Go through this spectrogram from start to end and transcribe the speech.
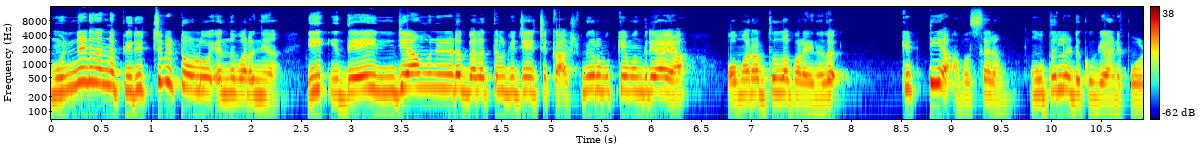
മുന്നണി തന്നെ പിരിച്ചുവിട്ടോളൂ എന്ന് പറഞ്ഞ് ഈ ഇതേ ഇന്ത്യ മുന്നണിയുടെ ബലത്തിൽ വിജയിച്ച കാശ്മീർ മുഖ്യമന്ത്രിയായ ഒമർ അബ്ദുള്ള പറയുന്നത്. കിട്ടിയ അവസരം മുതലെടുക്കുകയാണിപ്പോൾ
